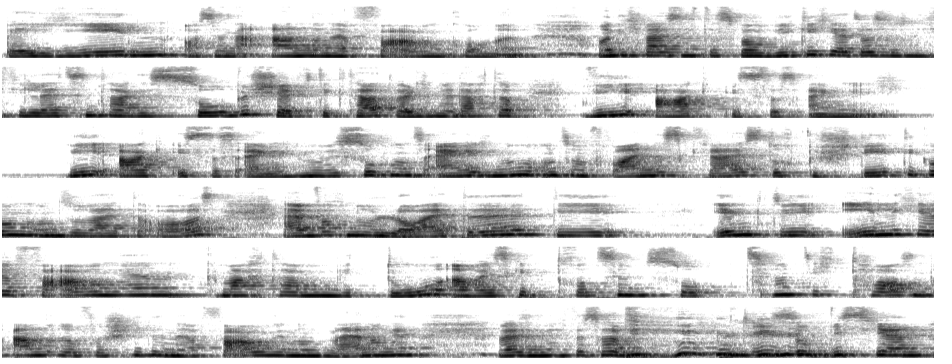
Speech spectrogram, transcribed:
bei jedem aus einer anderen Erfahrung kommen. Und ich weiß nicht, das war wirklich etwas, was mich die letzten Tage so beschäftigt hat, weil ich mir gedacht habe, wie arg ist das eigentlich? Wie arg ist das eigentlich? wir suchen uns eigentlich nur unseren Freundeskreis durch Bestätigung und so weiter aus. Einfach nur Leute, die irgendwie ähnliche Erfahrungen gemacht haben wie du, aber es gibt trotzdem so 20.000 andere verschiedene Erfahrungen und Meinungen. Weiß ich nicht, das hat irgendwie so ein bisschen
